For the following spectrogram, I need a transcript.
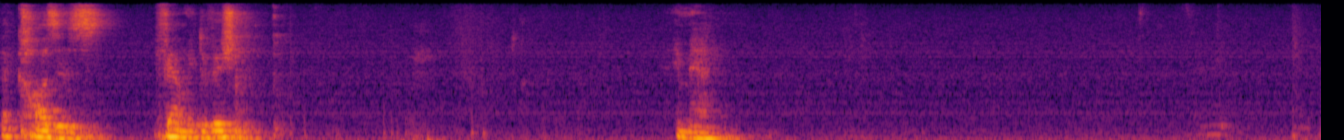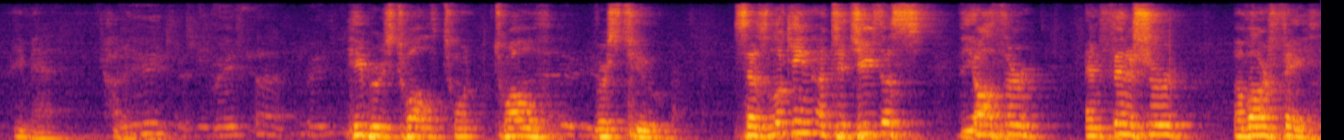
that causes family division. Amen. Amen. Hallelujah. Jesus. Praise God. Praise Hebrews 12, 12, verse 2 says, Looking unto Jesus, the author and finisher of our faith,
